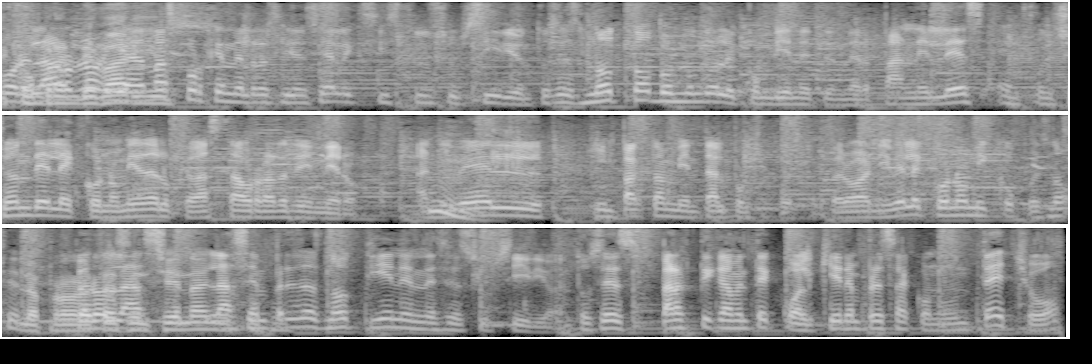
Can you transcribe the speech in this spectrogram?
Por el ahorro y además porque en el residencial existe un subsidio. Entonces no todo el mundo le conviene tener paneles en función de la economía de lo que vas a ahorrar de dinero. A Mm. nivel impacto ambiental, por supuesto, pero a nivel económico, pues no. Sí, lo Pero en las, 100 años. las empresas no tienen ese subsidio. Entonces, prácticamente cualquier empresa con un techo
